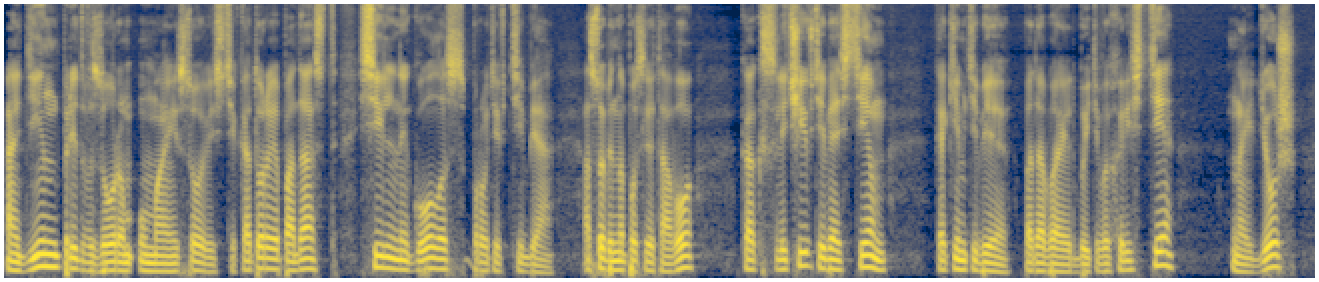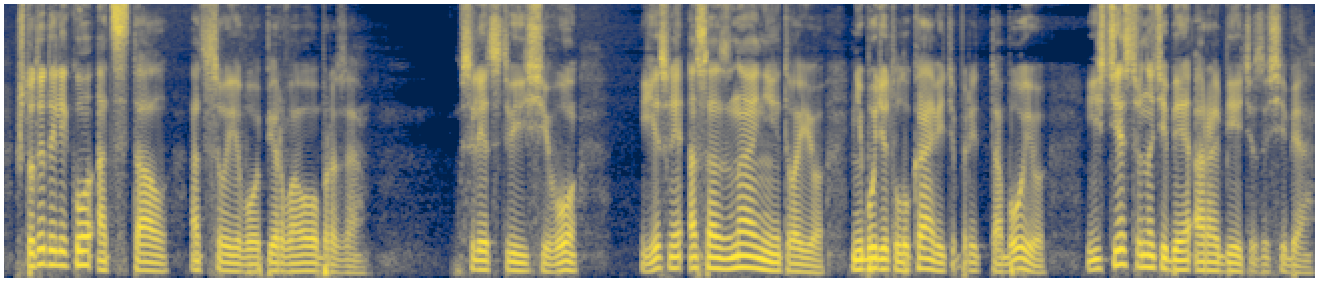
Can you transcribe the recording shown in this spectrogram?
Один пред взором ума и совести, которая подаст сильный голос против тебя, особенно после того, как, слечив тебя с тем, каким тебе подобает быть во Христе, найдешь, что ты далеко отстал от своего первообраза. Вследствие сего, если осознание твое не будет лукавить пред тобою – Естественно, тебе оробеть за себя.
